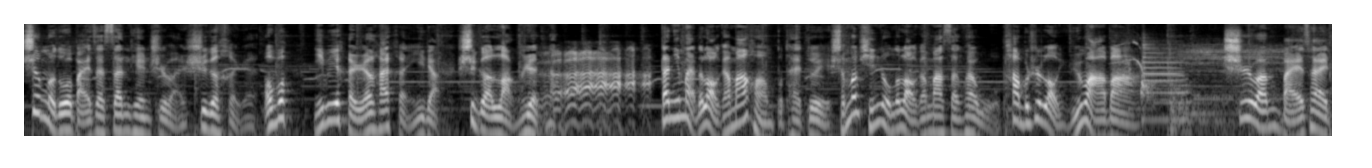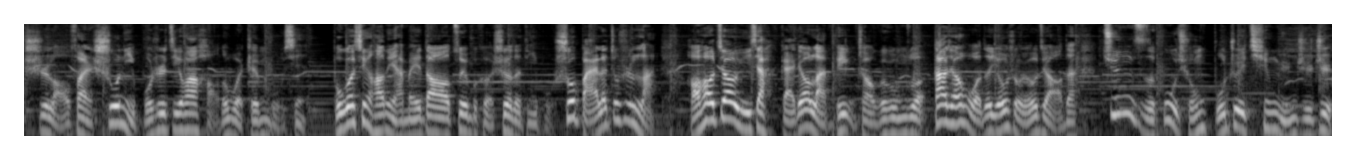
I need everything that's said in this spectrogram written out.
这么多白菜三天吃完，是个狠人哦不，你比狠人还狠一点，是个狼人呐！但你买的老干妈好像不太对，什么品种的老干妈三块五？怕不是老鱼麻吧？吃完白菜吃牢饭，说你不是计划好的，我真不信。不过幸好你还没到罪不可赦的地步，说白了就是懒。好好教育一下，改掉懒病，找个工作。大小伙子有手有脚的，君子固穷，不坠青云之志。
